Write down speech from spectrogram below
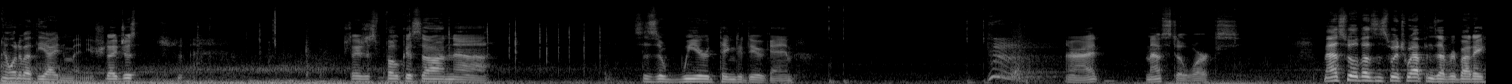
And what about the item menu? Should I just... Should I just focus on... Uh, this is a weird thing to do, game. Alright. Mouse still works. Mouse wheel doesn't switch weapons, everybody.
